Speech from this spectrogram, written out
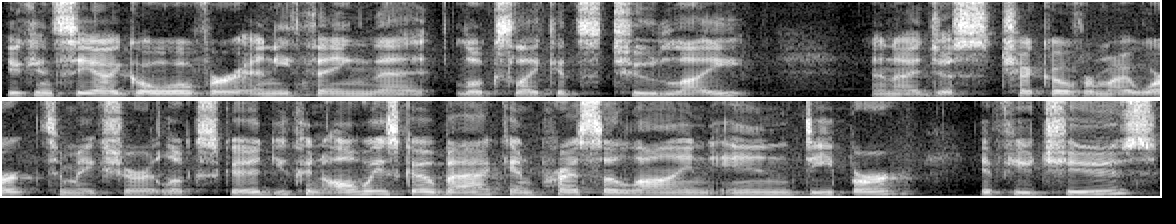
You can see I go over anything that looks like it's too light and I just check over my work to make sure it looks good. You can always go back and press a line in deeper if you choose.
